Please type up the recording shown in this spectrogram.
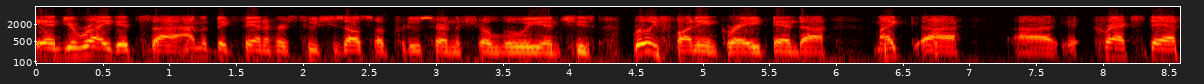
and you're right. It's uh, I'm a big fan of hers too. She's also a producer on the show Louie, and she's really funny and great. And uh, Mike uh, uh, Crack staff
